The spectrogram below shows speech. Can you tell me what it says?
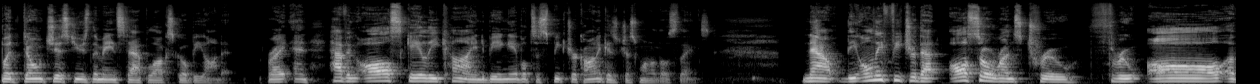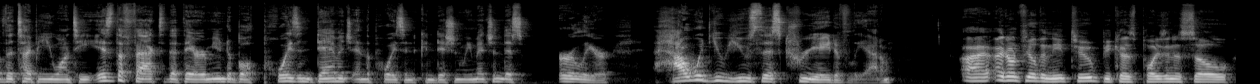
but don't just use the main stat blocks, go beyond it. Right? And having all scaly kind being able to speak draconic is just one of those things. Now, the only feature that also runs true through all of the type of Yuan-Ti is the fact that they are immune to both poison damage and the poison condition. We mentioned this earlier. How would you use this creatively, Adam? I, I don't feel the need to because poison is so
